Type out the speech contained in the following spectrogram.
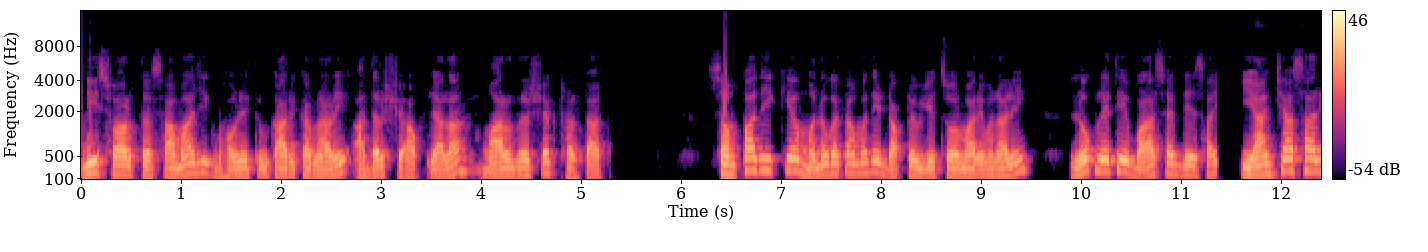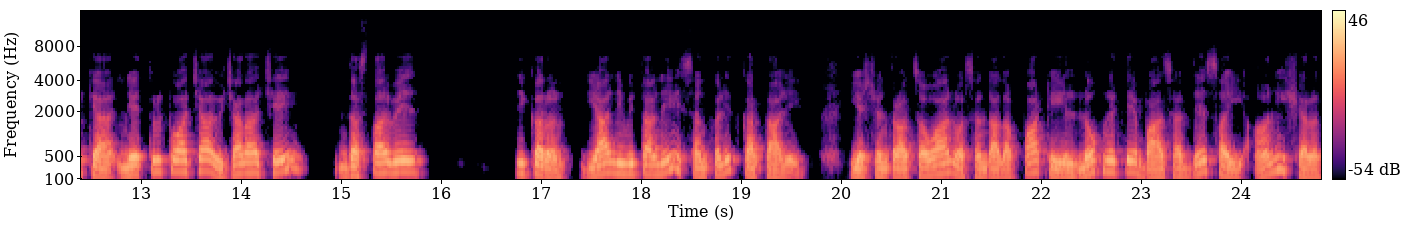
निस्वार्थ सामाजिक भावनेतून कार्य करणारे आदर्श आपल्याला मार्गदर्शक ठरतात. संपादकीय मनोगतामध्ये डॉक्टर विजय चोरमारे म्हणाले लोकनेते बाळासाहेब देसाई यांच्यासारख्या नेतृत्वाच्या विचाराचे दस्तावेजीकरण या निमित्ताने संकलित करता आले. यशवंतराव चव्हाण वसंतदादा पाटील लोकनेते बाळासाहेब देसाई आणि शरद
